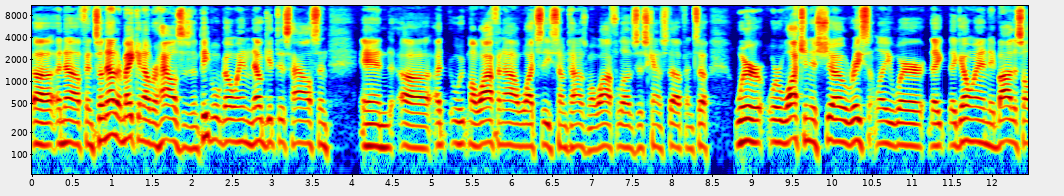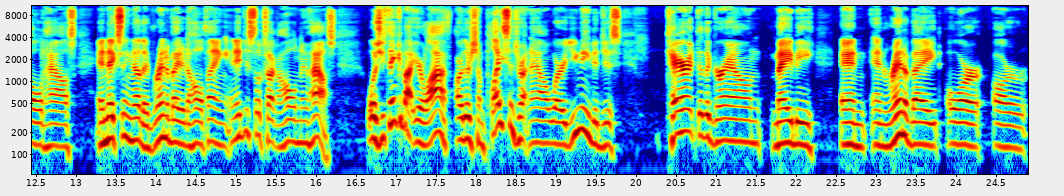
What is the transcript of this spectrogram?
uh, enough, and so now they're making over houses, and people go in and they'll get this house, and and uh, I, my wife and I watch these sometimes. My wife loves this kind of stuff, and so we're we're watching this show recently where they they go in, they buy this old house, and next thing you know, they've renovated the whole thing, and it just looks like a whole new house. Well, as you think about your life, are there some places right now where you need to just tear it to the ground, maybe? And and renovate or or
